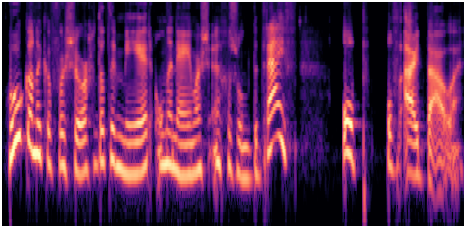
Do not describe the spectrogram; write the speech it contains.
hoe kan ik ervoor zorgen dat er meer ondernemers een gezond bedrijf op of uitbouwen?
